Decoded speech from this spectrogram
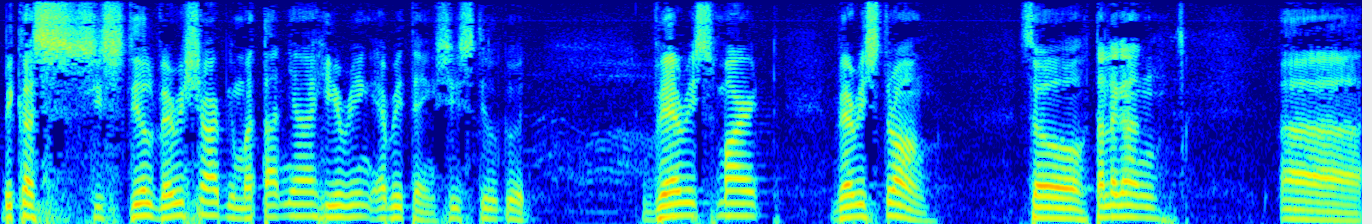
Because she's still very sharp. Yung mata niya, hearing, everything. She's still good. Very smart, very strong. So, talagang, uh,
